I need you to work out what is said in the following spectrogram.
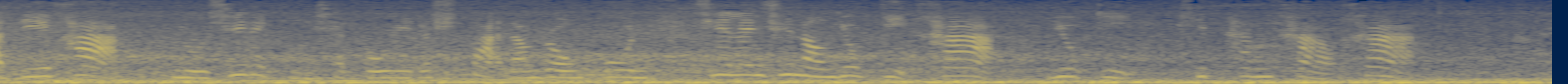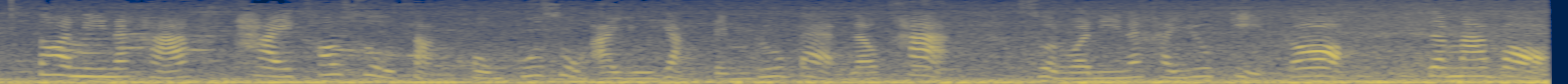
วัสดีค่ะ หนูชื่อเด็กหญิงชัตวีรัชตะดำรงกุล ชื่อเล่นชื่อน้องยูกิค่ะ ยูกิคิดทันข่าวค่ะ ตอนนี้นะคะ ไทยเข้าสู่สังคมผู้สูงอายุอย่างเต็มรูปแบบแล้วค่ะ ส่วนวันนี้นะคะยูกิก็จะมาบอก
